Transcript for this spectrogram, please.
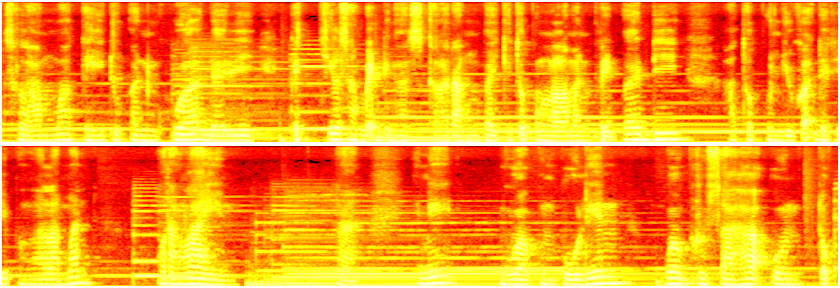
selama kehidupan gue dari kecil sampai dengan sekarang, baik itu pengalaman pribadi ataupun juga dari pengalaman orang lain. Nah, ini gue kumpulin, gue berusaha untuk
